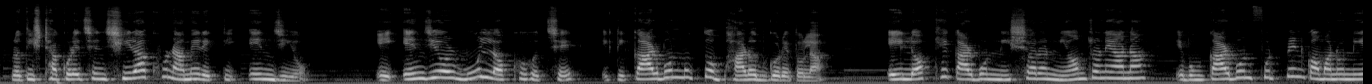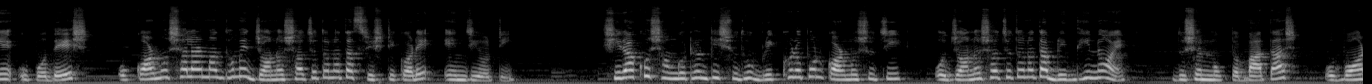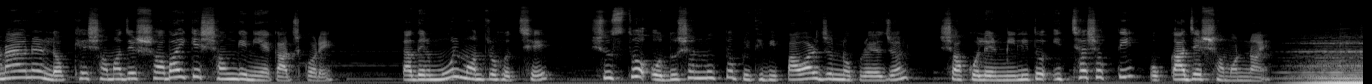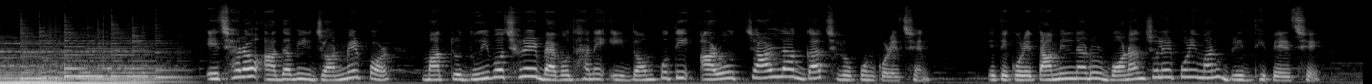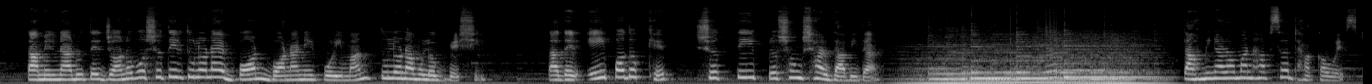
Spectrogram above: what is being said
প্রতিষ্ঠা করেছেন শিরাখু নামের একটি এনজিও। এই এনজিওর মূল লক্ষ্য হচ্ছে একটি কার্বন মুক্ত ভারত গড়ে তোলা। এই লক্ষ্যে কার্বন নিঃসরণ নিয়ন্ত্রণে আনা এবং কার্বন ফুটপ্রিন্ট কমানো নিয়ে উপদেশ ও কর্মশালার মাধ্যমে জনসচেতনতা সৃষ্টি করে এনজিওটি। শিরাখু সংগঠনটি শুধু বৃক্ষরোপণ কর্মসূচি ও জনসচেতনতা বৃদ্ধি নয়, দূষণমুক্ত বাতাস ও বনায়নের লক্ষ্যে সমাজের সবাইকে সঙ্গে নিয়ে কাজ করে। তাদের মূল মন্ত্র হচ্ছে, সুস্থ ও দূষণমুক্ত পৃথিবী পাওয়ার জন্য প্রয়োজন সকলের মিলিত ইচ্ছাশক্তি ও কাজের সমন্বয়। এছাড়াও আদাবির জন্মের পর মাত্র দুই বছরের ব্যবধানে এই দম্পতি আরও চার লাখ গাছ রোপণ করেছেন। এতে করে তামিলনাড়ুর বনাঞ্চলের পরিমাণ বৃদ্ধি পেয়েছে। তামিলনাড়ুতে জনবসতির তুলনায় বন বনানীর পরিমাণ তুলনামূলক বেশি। তাদের এই পদক্ষেপ সত্যিই প্রশংসার দাবিদার। তাহমিনা রহমান, হাফসা, ঢাকা ওয়েস্ট।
